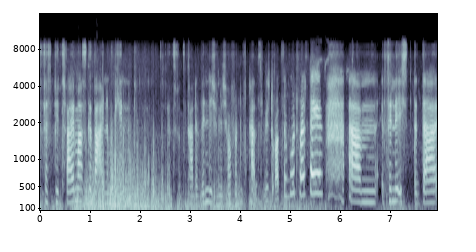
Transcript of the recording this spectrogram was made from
FSP2-Maske bei einem Kind jetzt wird es gerade windig und ich hoffe, du kannst mich trotzdem gut verstehen, ähm, finde ich, da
